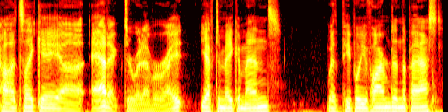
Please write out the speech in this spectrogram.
Oh, it's like a uh, addict or whatever, right? You have to make amends with people you've harmed in the past.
